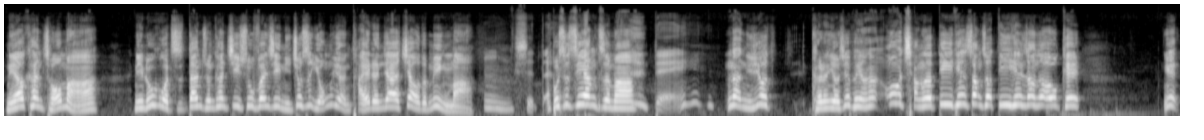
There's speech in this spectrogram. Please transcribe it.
你要看筹码啊。你如果只单纯看技术分析，你就是永远抬人家叫的命嘛，嗯，是的，不是这样子吗？对，那你就可能有些朋友他哦抢了第一天上车，第一天上车 OK，因为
